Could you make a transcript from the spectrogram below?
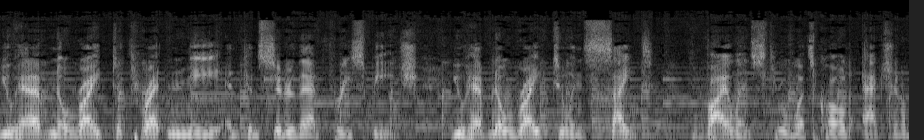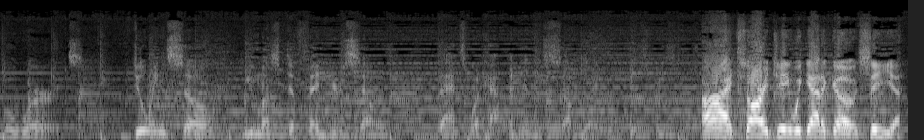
You have no right to threaten me and consider that free speech. You have no right to incite violence through what's called actionable words. Doing so, you must defend yourself. That's what happened in the subway with this recent. All right, sorry, Gene, we got to go. See ya.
